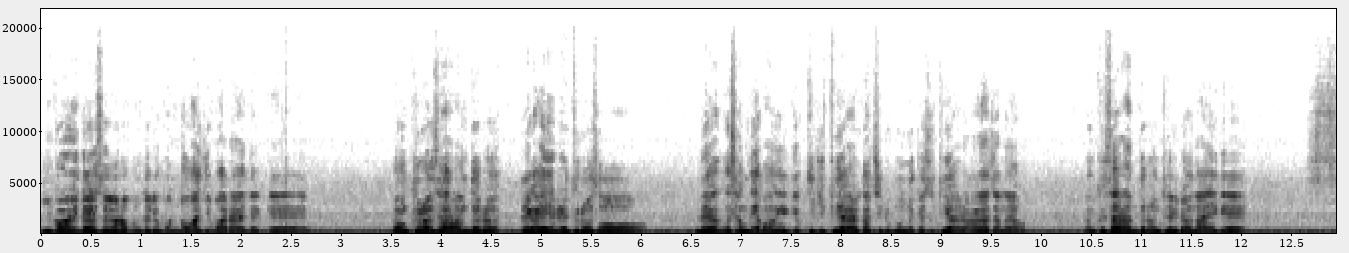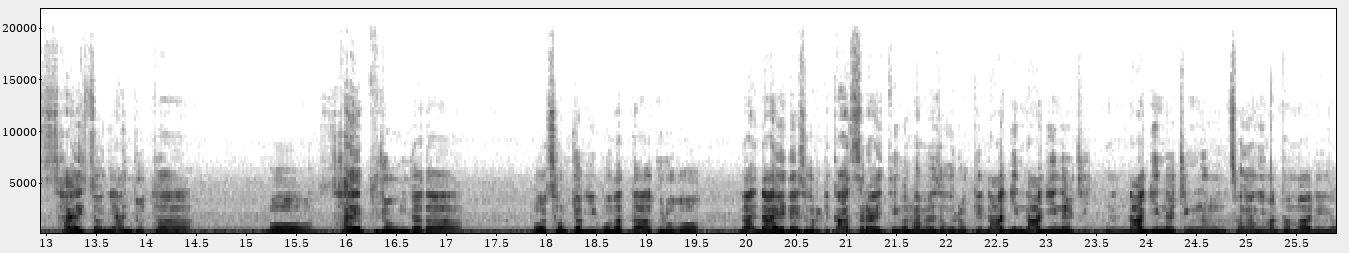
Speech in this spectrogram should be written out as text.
이거에 대해서 여러분들이 혼동하지 말아야 될 게 그럼 그런 사람들은 내가 예를 들어서 내가 그 상대방에게 굳이 대화할 가치를 못 느껴서 대화를 안 하잖아요. 그럼 그 사람들은 되려 나에게 사회성이 안 좋다, 뭐 사회 부적응자다, 뭐 성격이 모났다 그러고 나, 나에 대해서 그렇게 가스라이팅을 하면서 그렇게 낙인 낙인을 찍 낙인을 찍는 성향이 많단 말이에요.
